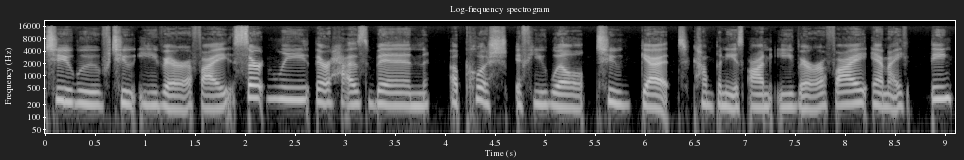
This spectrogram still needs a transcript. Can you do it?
to move to E-Verify. Certainly there has been a push, if you will, to get companies on E-Verify. And I think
